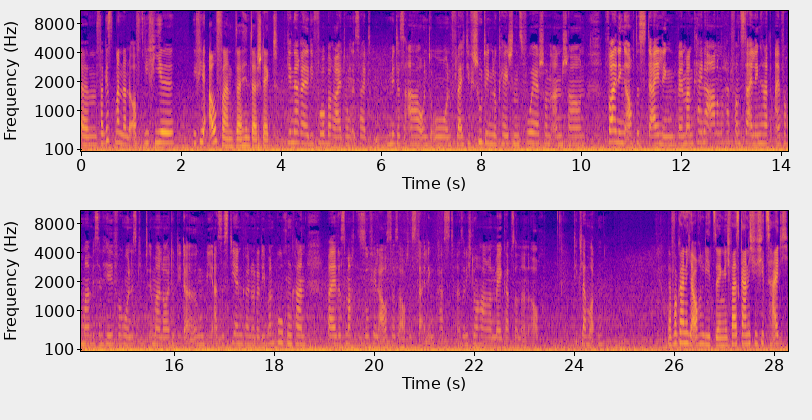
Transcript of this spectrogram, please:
ähm, vergisst man dann oft, wie viel, wie viel Aufwand dahinter steckt. Generell die Vorbereitung ist halt mit das A und O und vielleicht die Shooting-Locations vorher schon anschauen. Vor allen Dingen auch das Styling. Wenn man keine Ahnung hat von Styling hat, einfach mal ein bisschen Hilfe holen. Es gibt immer Leute, die da irgendwie assistieren können oder die man buchen kann, weil das macht so viel aus, dass auch das Styling passt. Also nicht nur Haare und Make-up, sondern auch die Klamotten. Davon kann ich auch ein Lied singen. Ich weiß gar nicht, wie viel Zeit ich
